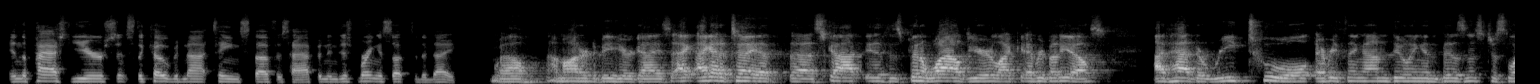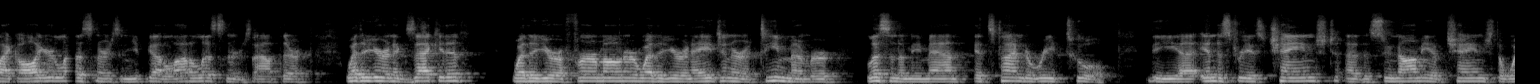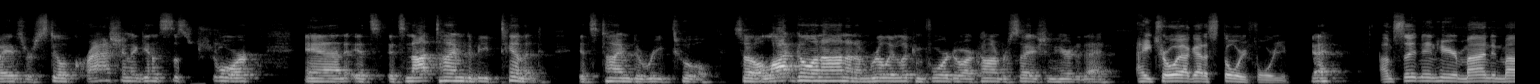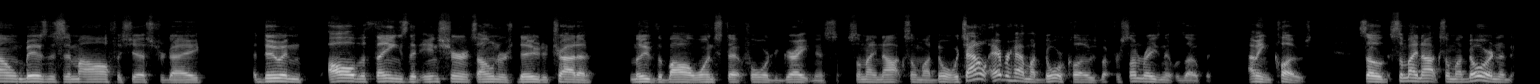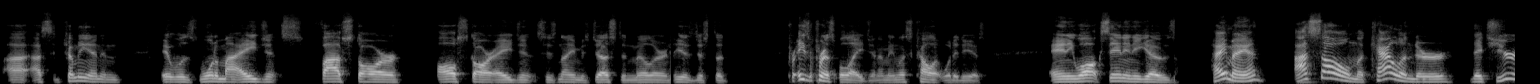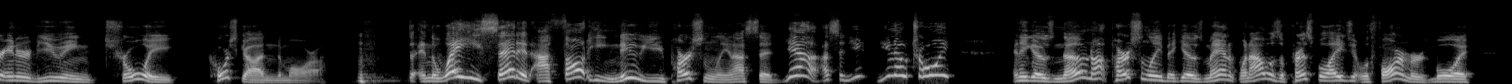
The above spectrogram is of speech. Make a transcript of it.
in the past year since the COVID 19 stuff has happened, and just bring us up to the day. Well, I'm honored to be here, guys. I, I got to tell you, uh, Scott, it has been a wild year like everybody else. I've had to retool everything I'm doing in business, just like all your listeners, and you've got a lot of listeners out there. Whether you're an executive, whether you're a firm owner, whether you're an agent or a team member, listen to me, man. It's time to retool. The uh, industry has changed. Uh, the tsunami have changed. The waves are still crashing against the shore, and it's it's not time to be timid. It's time to retool. So a lot going on, and I'm really looking forward to our conversation here today. Hey, Troy, I got a story for you. Okay. I'm sitting in here minding my own business in my office yesterday, doing all the things that insurance owners do to try to move the ball one step forward to greatness. Somebody knocks on my door, which I don't ever have my door closed, but for some reason it was open. I mean, closed. So somebody knocks on my door, and I, I said, "Come in." And it was one of my agents, five star, all star agents. His name is Justin Miller, and he is just a he's a principal agent. I mean, let's call it what it is. And he walks in and he goes, "Hey, man, I saw on the calendar that you're interviewing Troy Korsgaden tomorrow." and the way he said it, I thought he knew you personally. And I said, Yeah. I said, You you know Troy? And he goes, No, not personally, but he goes, Man, when I was a principal agent with farmers, boy,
